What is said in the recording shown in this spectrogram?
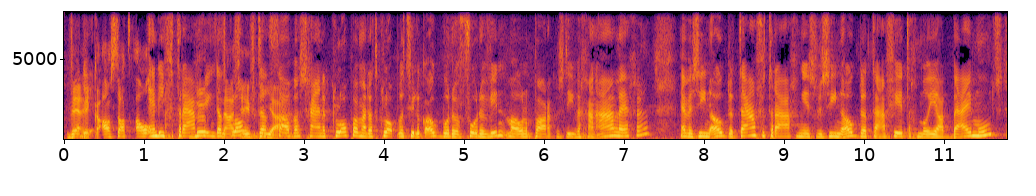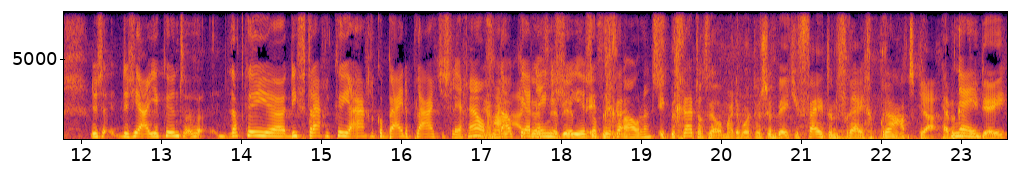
werken. Als dat al En die vertraging, lukt dat na klopt. 17 Dat jaar. zal waarschijnlijk kloppen. Maar dat klopt natuurlijk ook voor de, voor de windmolenparkers die we gaan aanleggen. En we zien ook dat daar vertraging is. We zien ook dat daar 40 miljard bij moet. Dus, dus ja, je kunt, eh, dat kun je, die vertraging kun je eigenlijk op beide plaatjes leggen. Hè? Of Nee, het nou kernenergie dat- is of begrijp- windmolens. Ik begrijp dat wel, maar er wordt dus een beetje feitenvrij gepraat. Ja. Heb ik Nee. het idee.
